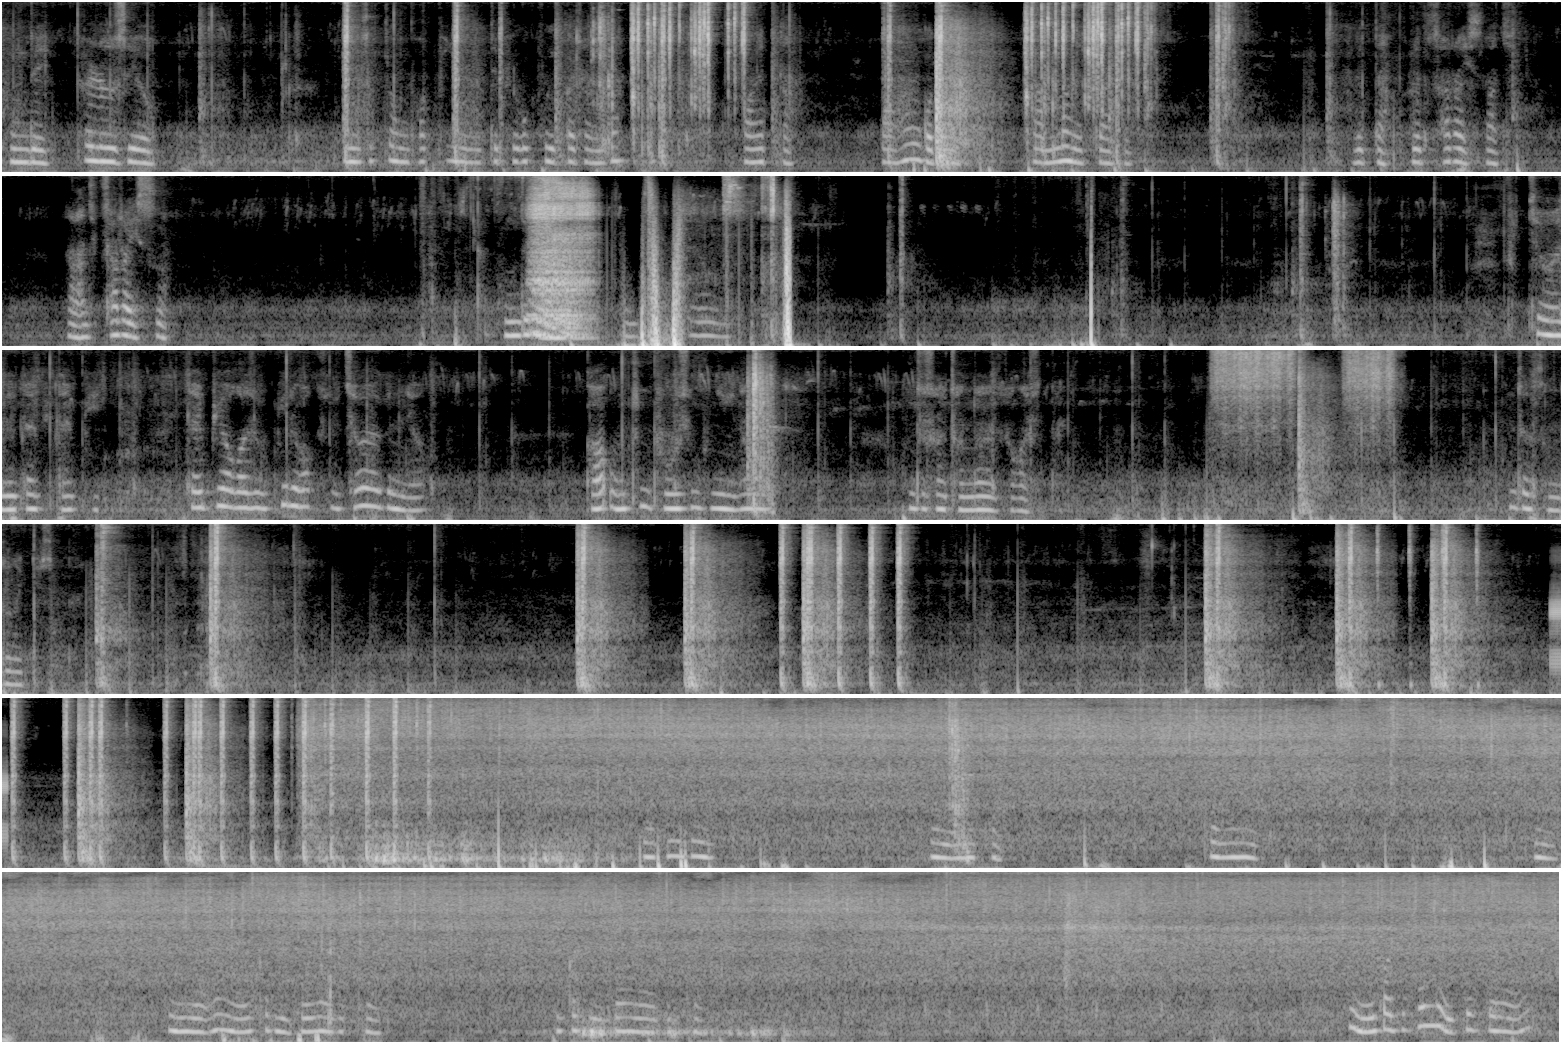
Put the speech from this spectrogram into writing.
뭔데 알려주세요. 인석정 바피는 밑에 배고프기까지 한다? 망했다. 망한 거다. 나안 망했다 아직. 됐다. 그래도 살아있어 아직. 난 아직 살아있어. 군대가 채워야 돼. 달피 달피. 달피여가지고 피를 확실히 채워야겠네요. 가 엄청 좋으신 분이긴 하네 혼자서 전전에 들어가신다. 혼자서 전전에 계신 힘들어. 너무 많다. 너무 응. 이거 한 여기까지 입어야겠다. 여기까지 입어야겠다. 여기까지 설레 있었어요.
